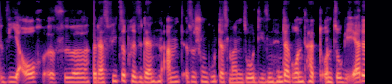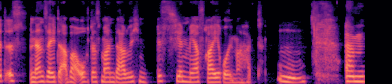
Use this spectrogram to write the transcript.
wie auch äh, für das Vizepräsidentenamt, ist es schon gut, dass man so diesen Hintergrund hat und so geerdet ist. Auf aber auch, dass man dadurch ein bisschen mehr Freiräume hat. Mhm. Ähm,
